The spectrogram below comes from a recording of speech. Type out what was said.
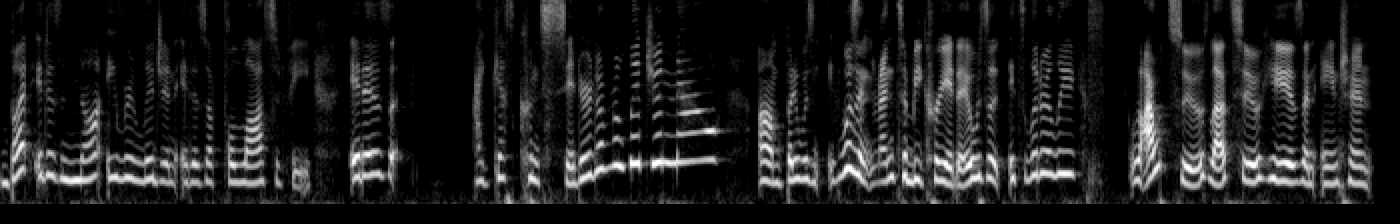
but it is not a religion. It is a philosophy. It is, I guess, considered a religion now. Um, but it was it wasn't meant to be created. It was a, it's literally Lao Tzu. Lao Tzu. He is an ancient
